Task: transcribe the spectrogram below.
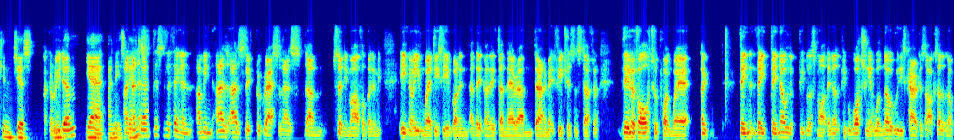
can just I can read read it. them. Yeah, and it's And, better. and this, this is the thing, and I mean, as as they've progressed, and as um, certainly Marvel, but I mean, you know, even where DC have gone in and they you know they've done their um their animated features and stuff, and they've evolved to a point where like they they they know that people are smart. They know that people watching it will know who these characters are. Because I don't know,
